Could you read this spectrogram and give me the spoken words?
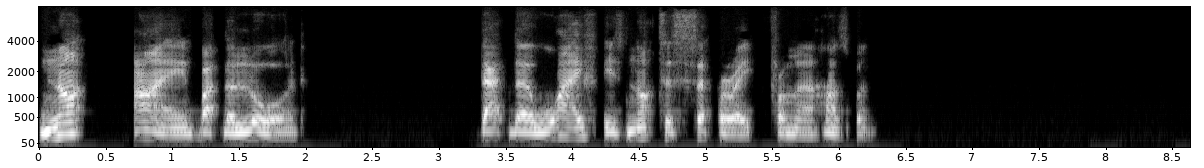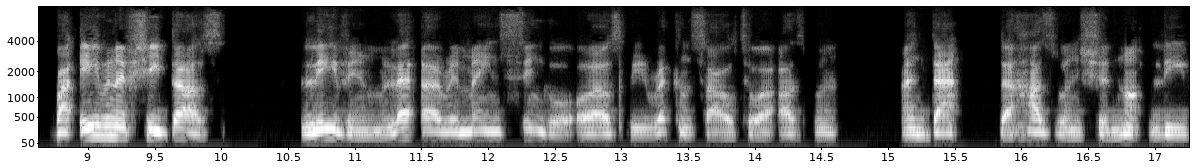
not I, but the Lord, that the wife is not to separate from her husband. But even if she does leave him, let her remain single or else be reconciled to her husband, and that the husband should not leave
